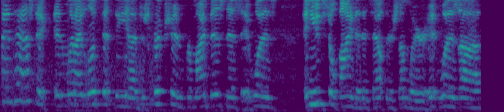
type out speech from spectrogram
fantastic. And when i looked at the uh, description for my business it was and you'd still find it it's out there somewhere. It was uh,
